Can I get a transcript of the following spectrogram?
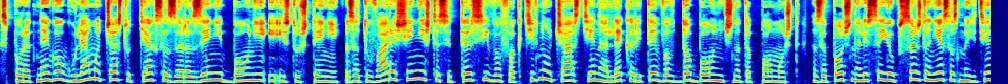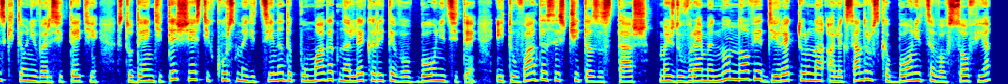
Според него, голяма голяма част от тях са заразени, болни и изтощени. За това решение ще се търси в активно участие на лекарите в доболничната помощ. Започнали са и обсъждания с медицинските университети. Студентите 6-ти курс медицина да помагат на лекарите в болниците и това да се счита за стаж. Междувременно новият директор на Александровска болница в София,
